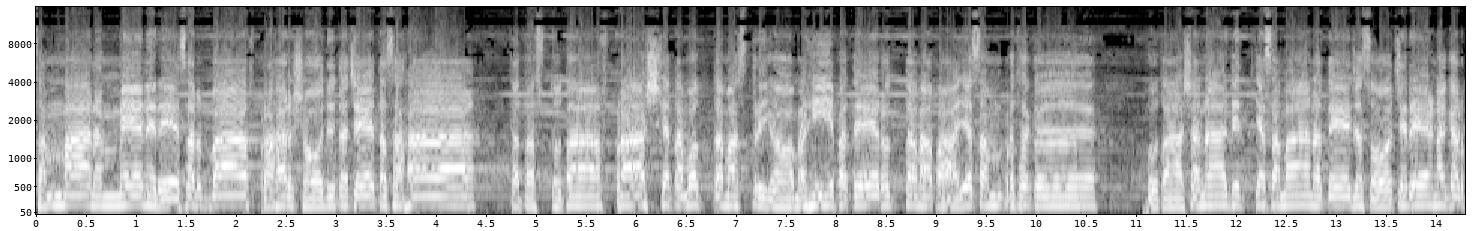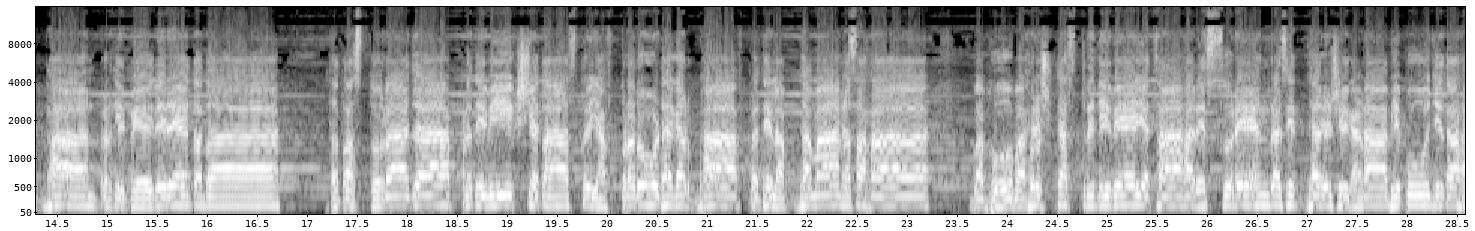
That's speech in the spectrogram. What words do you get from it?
सम्मानम् मे निरे सर्वाः प्रहर्षोदितचेतसः। ततस्तु ताः प्राश्यतमुत्तमस्त्रियो महीपतेरुत्तमपायसम् पृथक् हुताशनादित्यसमानतेजसोचिरेण गर्भान् प्रतिपेदिरे तदा। ततस्तु राजा प्रतिवीक्ष्यता स्त्रियः प्ररूढगर्भाः प्रतिलब्धमानसः। बभूव हृष्टस्त्रिदिवे यथा हरिः सुरेन्द्रसिद्धर्षिगणाभिपूजितः।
